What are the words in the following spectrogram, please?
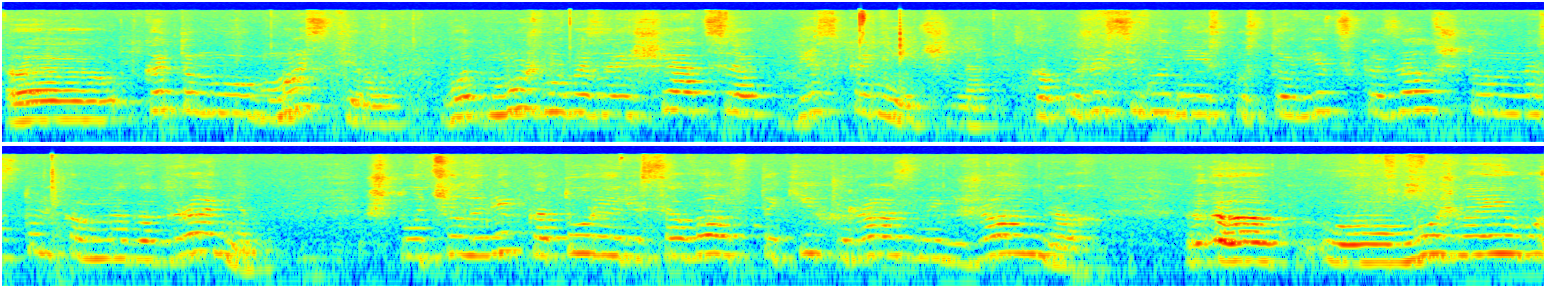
К этому мастеру вот можно возвращаться бесконечно. Как уже сегодня искусствовед сказал, что он настолько многогранен, что человек, который рисовал в таких разных жанрах, э, э, можно его,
